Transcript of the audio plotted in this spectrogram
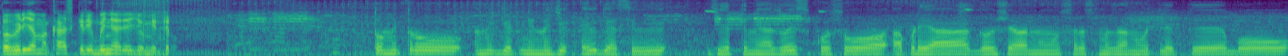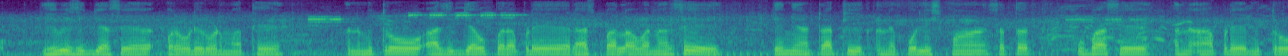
તો વિડીયોમાં ખાસ કરી બન્યા રહેજો મિત્રો. તો મિત્રો અમે ગેટની નજીક આવી ગયા છીએ. જે તમે આ જોઈ શકો છો, આપણે આ ગૌશાળાનું સરસ મજાનું એટલે કે બહુ એવી જગ્યા છે પરવડી રોડ માથે. અને મિત્રો, આ જગ્યા ઉપર આપણે રાજપાલ આવવાના છે, તેની આ ટ્રાફિક અને પોલીસ પણ સતત ઊભા છે અને આપણે મિત્રો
